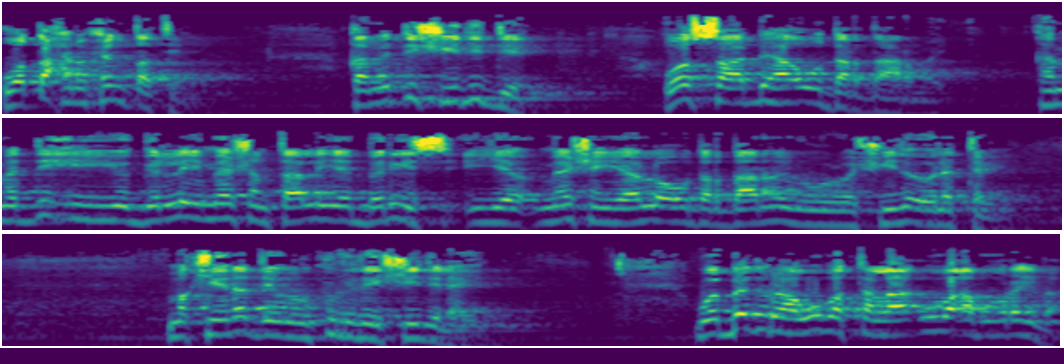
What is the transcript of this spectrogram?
وطحن xنطة qamadi shiidideed wasaa uu dardaarmay. Qamadi iyo geley meeshan taalle bariis iyo meeshan yaallo uu dardaarmay buu shiide oo la tagay. Makiinadii buu ku riday shiidi lahayd wa badruha wuba abuurayba.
